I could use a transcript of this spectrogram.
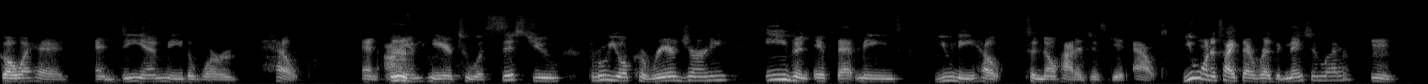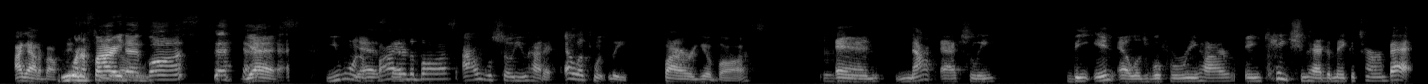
go ahead and DM me the word help. And I mm. am here to assist you through your career journey, even if that means you need help to know how to just get out. You want to type that resignation letter? Mm, I got about. You want to fire that boss? yes. You want to yes, fire that's... the boss? I will show you how to eloquently fire your boss mm-hmm. and not actually be ineligible for rehire in case you had to make a turn back.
